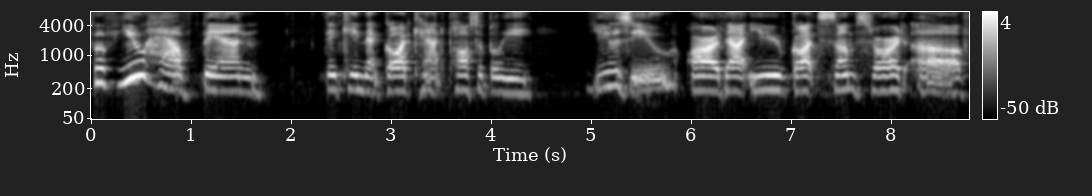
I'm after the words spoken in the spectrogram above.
So if you have been thinking that God can't possibly use you or that you've got some sort of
